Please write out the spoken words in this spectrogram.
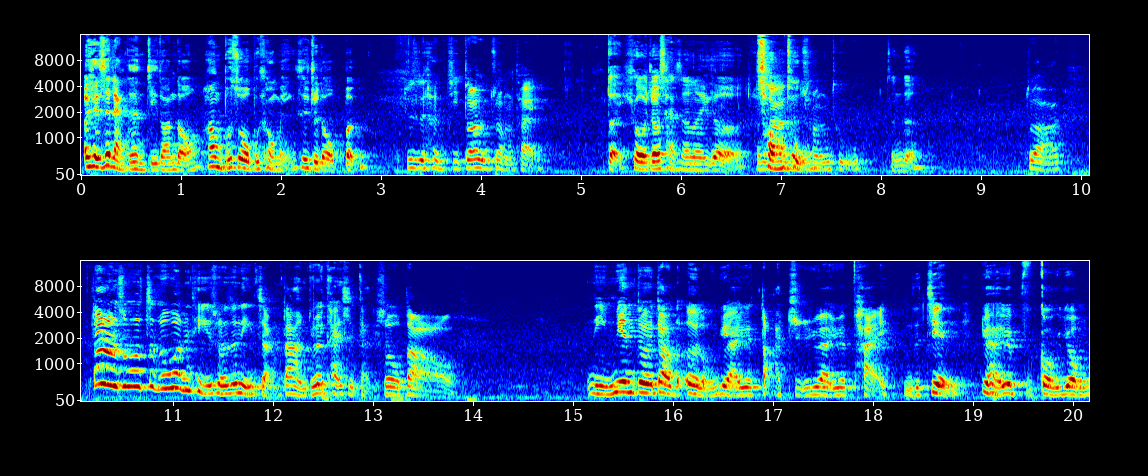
而且是两个很极端的哦。他们不是我不聪明，是觉得我笨。就是很极端的状态，对，所以我就产生了一个冲突，的冲突。真的。对啊，当然说这个问题，随着你长大，你就会开始感受到，你面对到的恶龙越来越大只，越来越派，你的剑越来越不够用，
